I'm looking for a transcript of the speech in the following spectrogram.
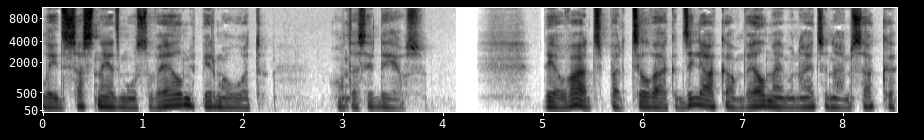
līdz sasniedz mūsu vēlmi pirmo otru, un tas ir Dievs. Dieva vārds par cilvēka dziļākām vēlmēm un aicinājumiem saka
